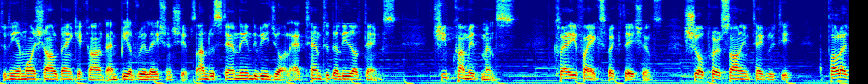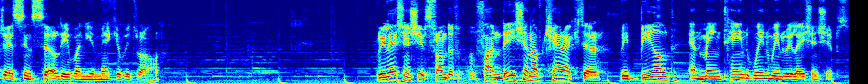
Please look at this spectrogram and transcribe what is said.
to the emotional bank account and build relationships. Understand the individual, attend to the little things, keep commitments, clarify expectations, show personal integrity, apologize sincerely when you make a withdrawal. Relationships from the foundation of character, we build and maintain win win relationships.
